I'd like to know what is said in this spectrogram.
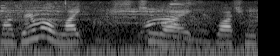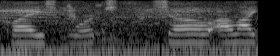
My grandma likes to like watch me play sports, so I like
